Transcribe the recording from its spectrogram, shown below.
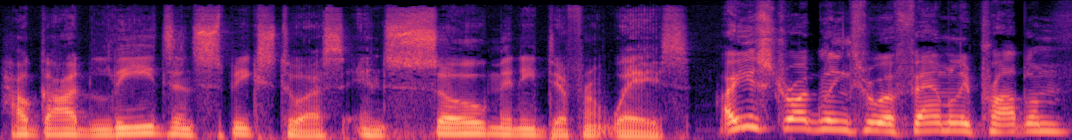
how God leads and speaks to us in so many different ways. Are you struggling through a family problem?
